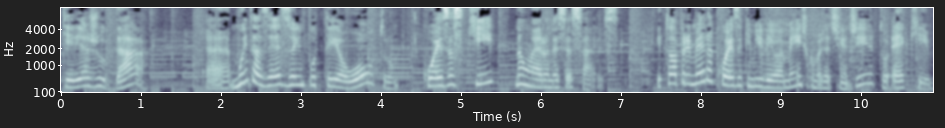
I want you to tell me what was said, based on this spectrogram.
querer ajudar, é, muitas vezes eu imputei ao outro coisas que não eram necessárias. Então, a primeira coisa que me veio à mente, como eu já tinha dito, é que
